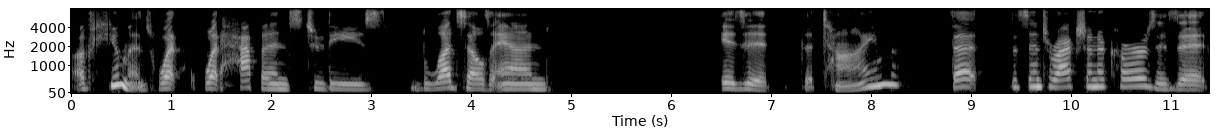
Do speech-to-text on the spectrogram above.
of humans what what happens to these blood cells and is it the time that this interaction occurs is it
